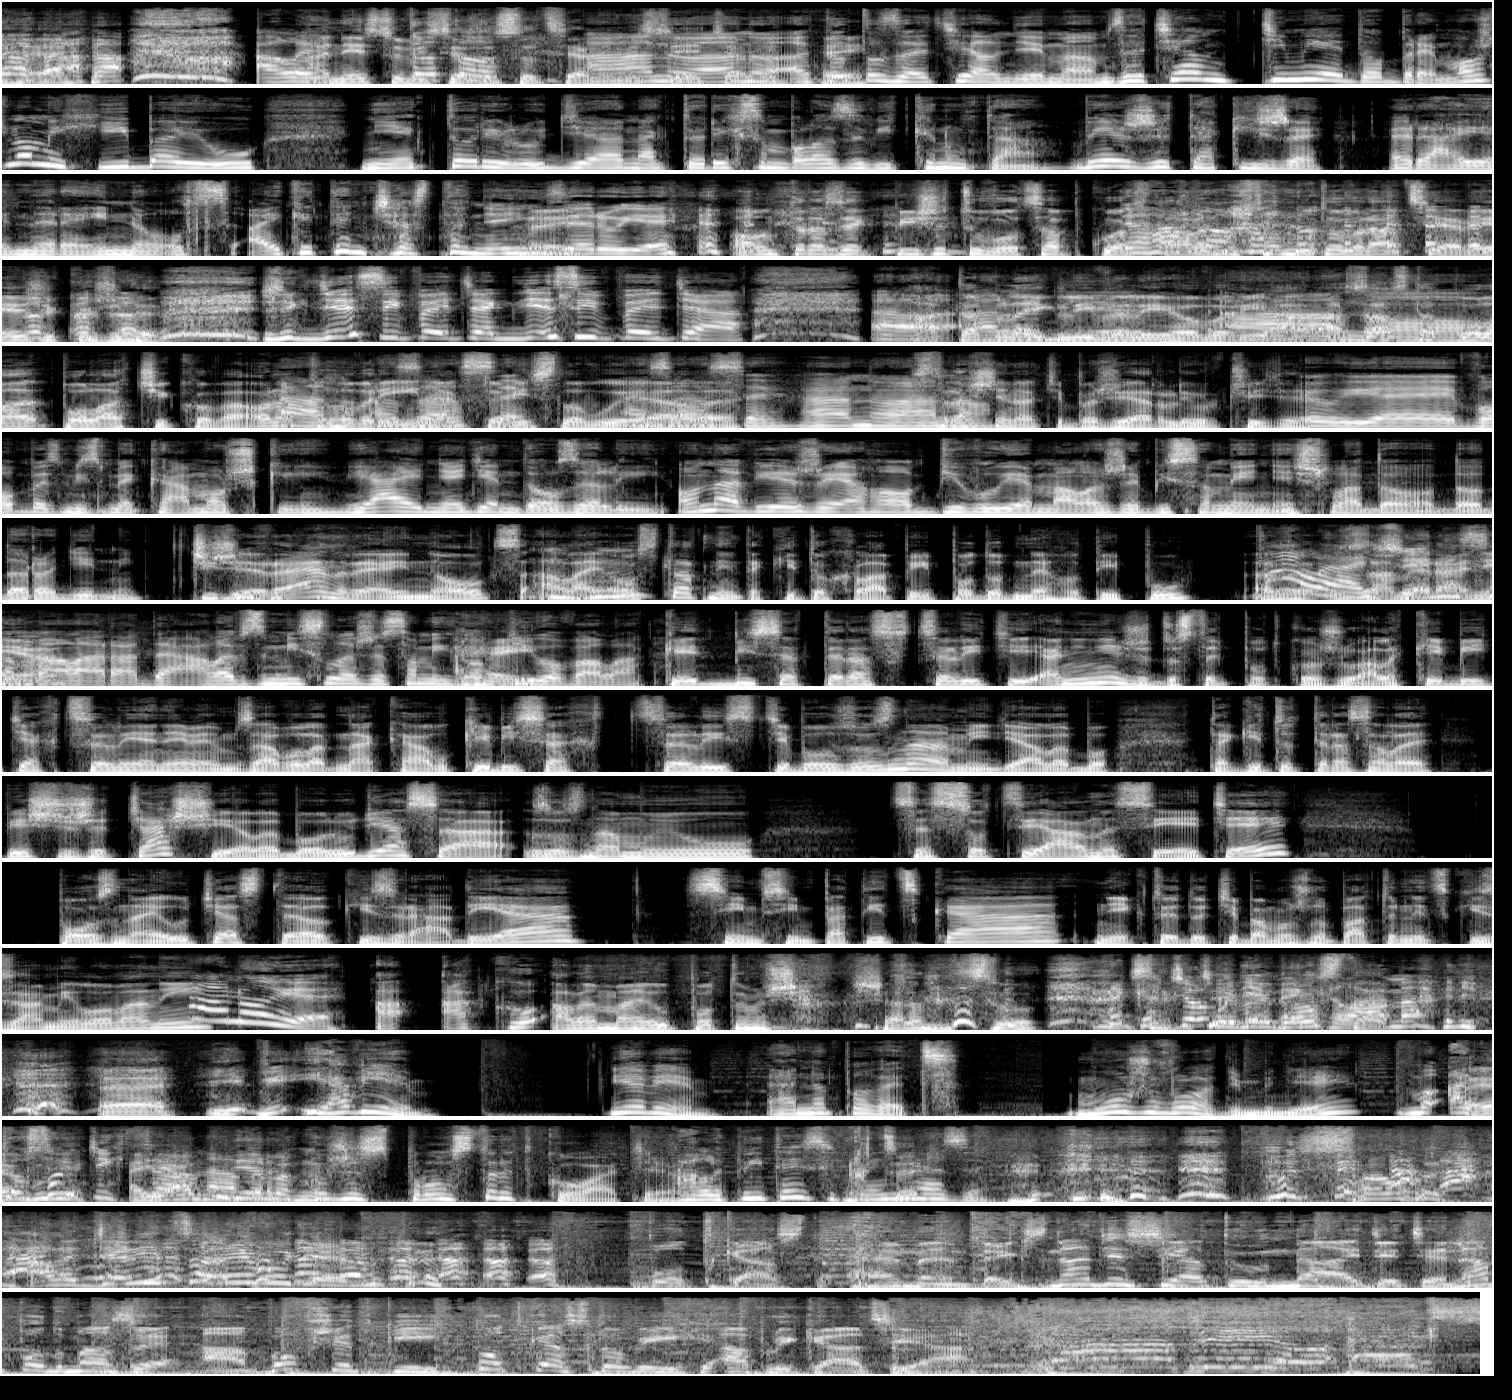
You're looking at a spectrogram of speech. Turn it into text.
Ale a nesúvisia toto, so sociálnymi áno, sieťami. Áno, a hej? toto zatiaľ nemám. Zatiaľ tým je dobre. Možno mi chýbajú niektorí ľudia, na ktorých som bola zvyknutá. Vieš, že taký, že Ryan Reynolds, aj keď ten často neinzeruje. Hej. A on teraz, jak píše tú Whatsappku a stále mu sa mu to vracia, vieš? Akože... že kde si Peťa, kde si Peťa? A, a tá Blake Lively hovorí. A, a zase tá Pola, Polačiková. Ona áno, to hovorí inak, to vyslovuje. A zase, ale áno, áno. Strašne na teba žiarli určite. Je, vôbec my sme kamošky. Ja jej nedem do zely. Ona vie, že ja ho obdivujem, ale že by som jej nešla do, do, do rodiny. Čiže Ryan Reynolds, ale mm-hmm. aj mhm. ostatní takíto chlapí podobného typu. Ale aj ženy som mala rada, ale v zmysle, že som ich Hej, obdivovala. Keď by sa teraz chceli ti, ani nie, že dostať pod kožu, ale keby ťa chceli, ja neviem, zavolať na kávu, keby sa chceli s tebou zoznámiť, alebo tak je to teraz ale, vieš, že ťažšie, lebo ľudia sa zoznamujú cez sociálne siete, poznajú ťa z telky z rádia, si im sympatická, niekto je do teba možno platonicky zamilovaný. Áno je. A ako ale majú potom šancu tak čo budeme dostať? klamať? Uh, ja, ja viem. Ja viem. Áno, povedz. Môžu volať mne no, a, a, to ja som bude, ti a ja budem navrhnúť. akože sprostredkovateľ. Ale pýtaj si peniaze. ale deliť sa nebudem. Podcast MNDX na desiatu nájdete na Podmaze a vo všetkých podcastových aplikáciách. Radio X.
